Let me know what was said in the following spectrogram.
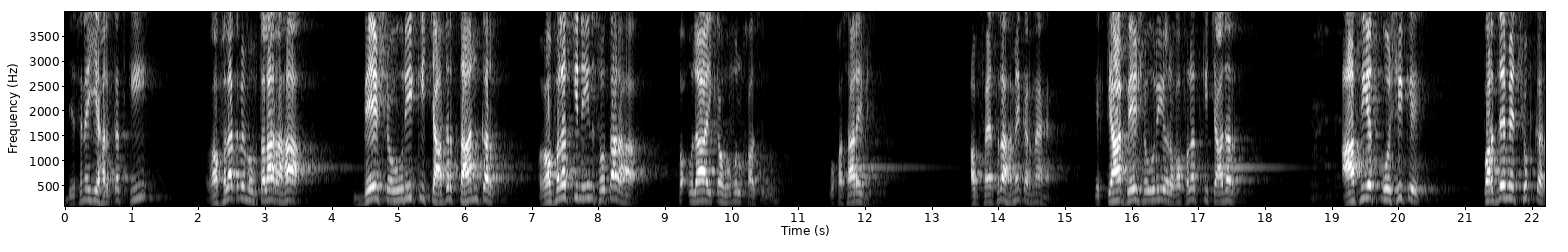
جس نے یہ حرکت کی، غفلت میں مبتلا رہا، بے شعوری کی چادر تان کر غفلت کی نیند سوتا رہا فلا کا حم الخاصرون وہ خسارے میں اب فیصلہ ہمیں کرنا ہے کہ کیا بے شعوری اور غفلت کی چادر آفیت کوشی کے پردے میں چھپ کر،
